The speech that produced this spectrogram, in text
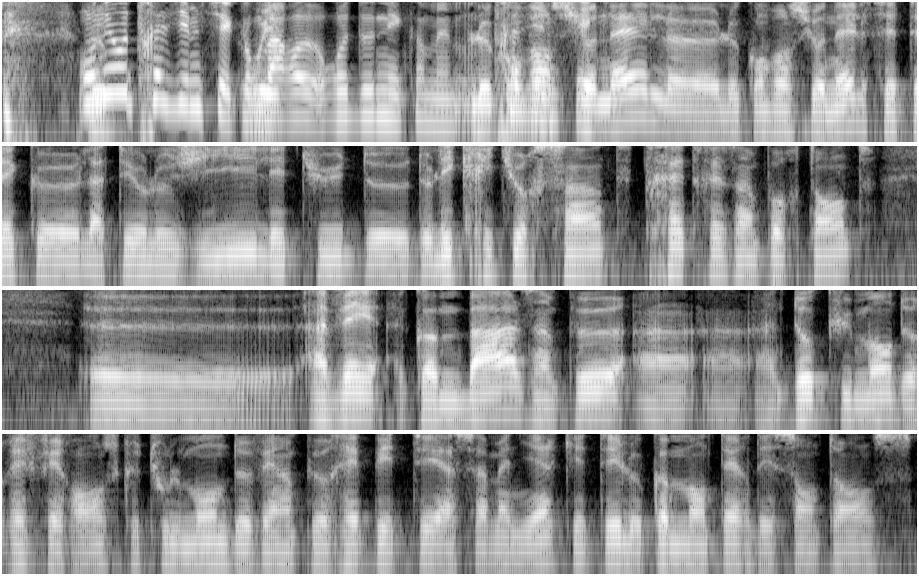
On est au XIIIe siècle, on va redonner quand même. Le conventionnel, le conventionnel, c'était que la théologie, l'étude de l'écriture sainte, très très importante, euh, avait comme base un peu un, un, un, document de référence que tout le monde devait un peu répéter à sa manière, qui était le commentaire des sentences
